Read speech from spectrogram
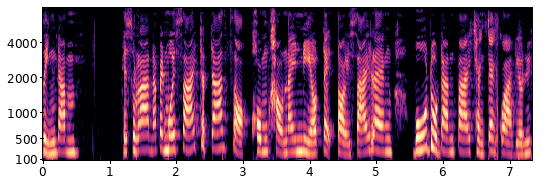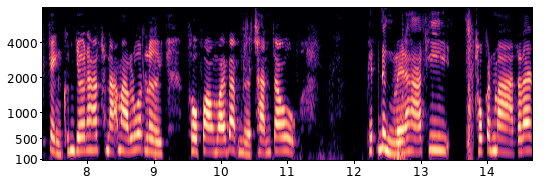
สิงห์ดำเพชรสุราษฎร์นะเป็นมวยซ้ายจัดจ้านศอกคมเข่าในเหนียวเตะต่อยซ้ายแรง บู๊ดุดันปลายแข็งแกร่งกว่าเดี๋ยวนี้เก่งขึ้นเยอะนะคะชนะมารวดเลยโชว์ฟอร์มไว้แบบเหนือชั้นเจ้าเพชรหนึ่งเลยนะคะ ที่ชกกันมาตอนแรก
